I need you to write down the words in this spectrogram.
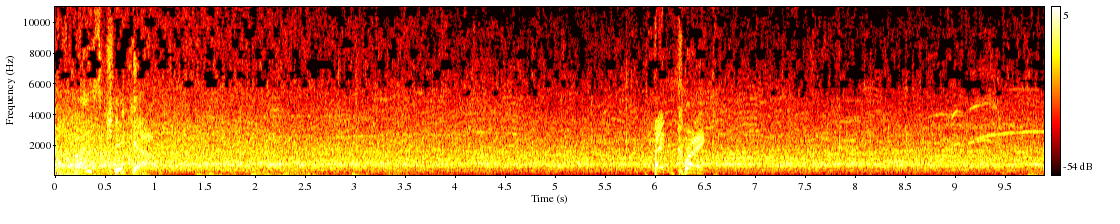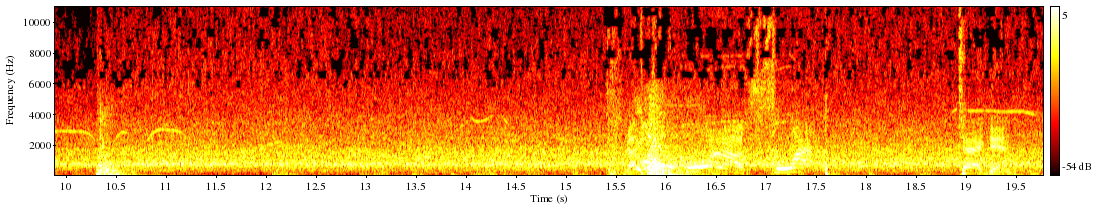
Nice kick out. Head crank. Oh, what a slap. Tagged in.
